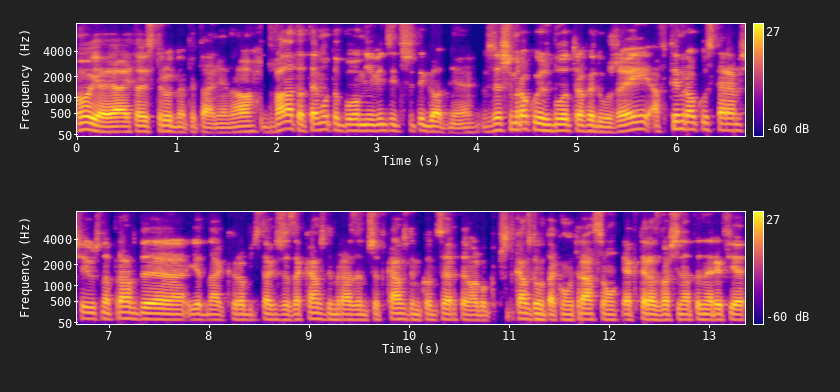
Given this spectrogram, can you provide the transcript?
Ojej, to jest trudne pytanie. No, dwa lata temu to było mniej więcej trzy tygodnie. W zeszłym roku już było trochę dłużej, a w tym roku staram się już naprawdę jednak robić tak, że za każdym razem, przed każdym koncertem albo przed każdą taką trasą, jak teraz właśnie na Teneryfie,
